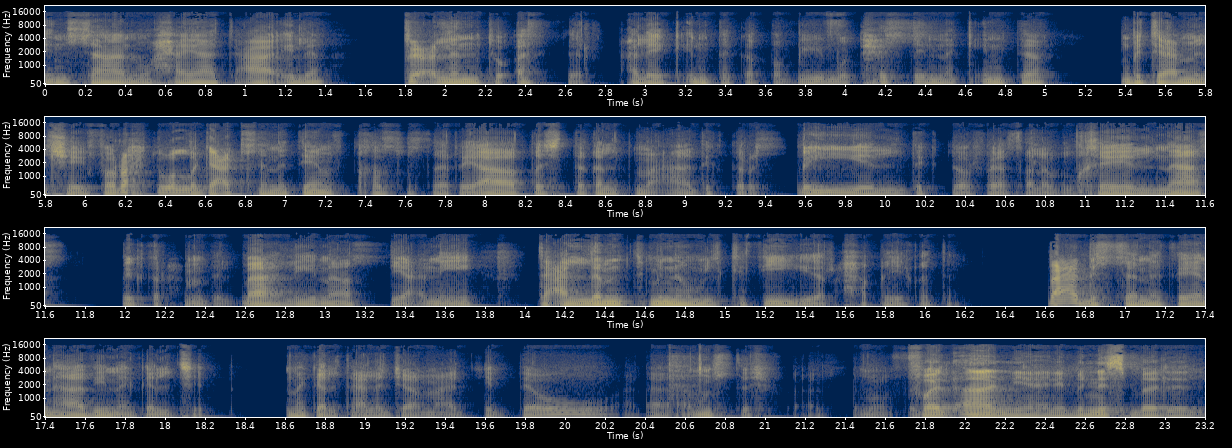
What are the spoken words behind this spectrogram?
إنسان وحياة عائلة فعلا تؤثر عليك أنت كطبيب وتحس إنك أنت بتعمل شيء. فرحت والله قعدت سنتين في تخصص الرياضة اشتغلت مع دكتور سبيل دكتور فيصل أبو الخيل ناس دكتور حمد الباهلي ناس يعني تعلمت منهم الكثير حقيقه. بعد السنتين هذه نقلت جده نقلت على جامعة جدة وعلى مستشفى فالآن يعني بالنسبة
